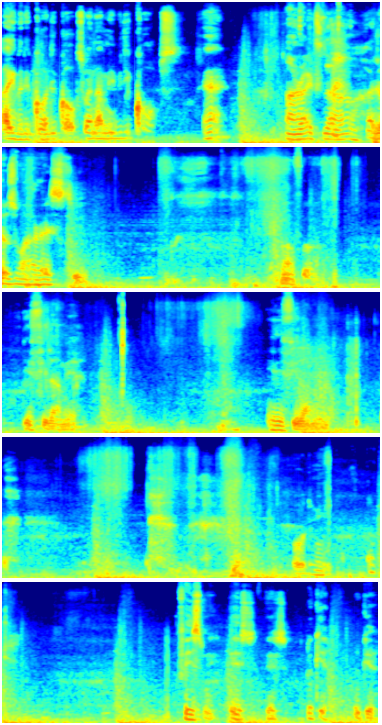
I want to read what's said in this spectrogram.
How you gonna call the cops when I'm maybe the cops? Eh? And right now, I just want to arrest you. You feel I'm here. You feel I'm here. Hold me. Okay. Face me. Yes, yes. Look here. Look here.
